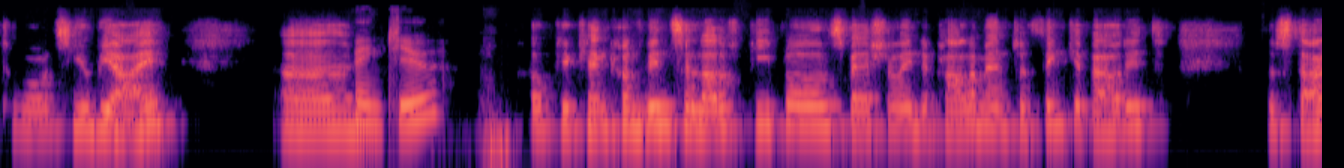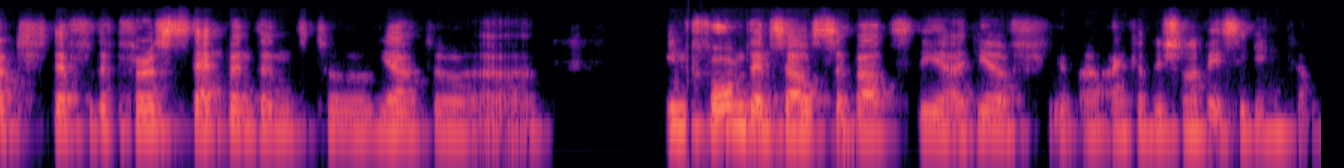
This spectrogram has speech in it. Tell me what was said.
towards UBI. Uh, thank you. Hope you can convince a lot of people, especially in the parliament, to think about it, to start the, the first step and then to, yeah, to uh, inform themselves about the idea of uh, unconditional basic income.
